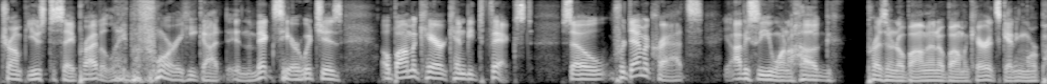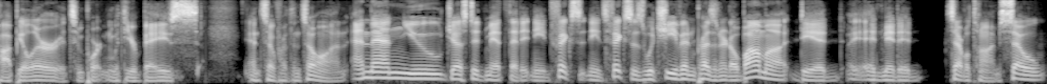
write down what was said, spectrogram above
Trump used to say privately before he got in the mix here, which is Obamacare can be fixed. So for Democrats, obviously you want to hug President Obama and Obamacare. It's getting more popular. It's important with your base. And so forth and so on. And then you just admit that it needs fix. It needs fixes, which even President Obama did admitted several times. So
